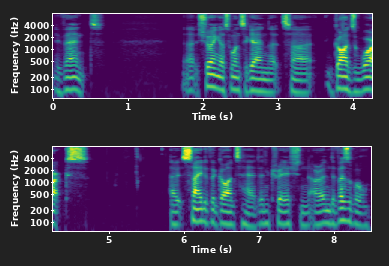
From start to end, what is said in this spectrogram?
event, uh, showing us once again that uh, God's works outside of the Godhead in creation are indivisible,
